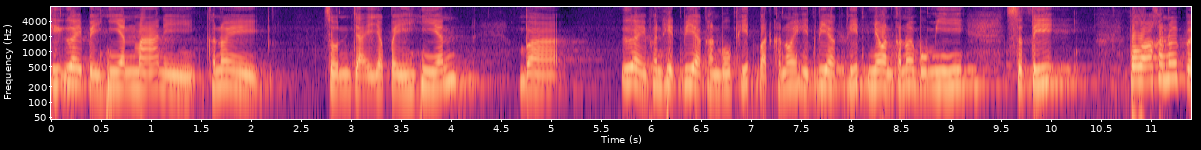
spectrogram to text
ที่เอื้อยไปเรียนมานี่ขน้อยสนใจอยากไปเรียนว่า เอื้อยเพิ่นเฮ็ดเวียกคันบ่ผิดบัดขน้อยเฮ็ดเวียกผิดย้อนขน้อยบมีสติ เพราะว่าขน้อยไป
